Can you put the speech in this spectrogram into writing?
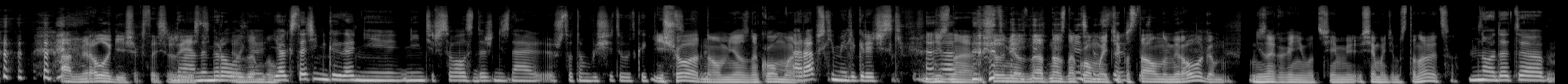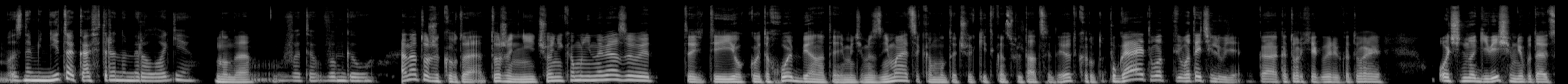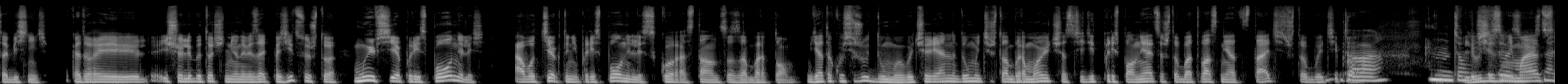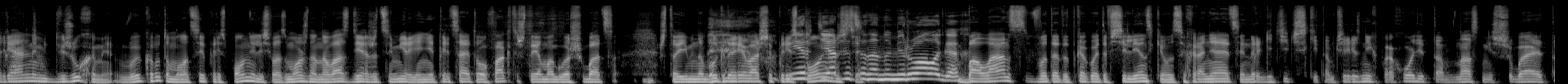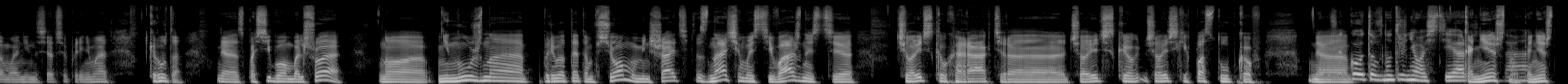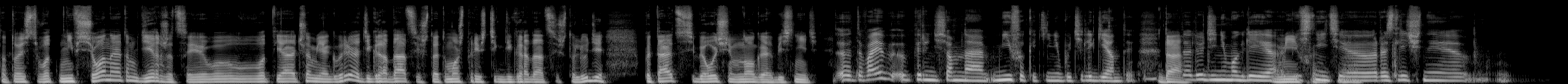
А, нумерология еще, кстати, же Да, есть. Я нумерология. Я, кстати, никогда не, не интересовалась, даже не знаю, что там высчитывают какие Еще одна у меня знакомая. Арабскими или греческими? Не знаю. Еще у меня одна знакомая типа стала нумерологом. Не знаю, как они вот всем, всем этим становятся. Ну, это знаменитая кафедра нумерологии Ну да. в, это, в МГУ. Она тоже крутая. Тоже ничего никому не навязывает. Это ее какое-то хобби, она этим этим занимается, кому-то что какие-то консультации дает, круто. Пугает вот, вот эти люди, о которых я говорю, которые очень многие вещи мне пытаются объяснить, которые еще любят очень мне навязать позицию, что мы все преисполнились, а вот те, кто не преисполнились, скоро останутся за бортом. Я такой сижу и думаю, вы что, реально думаете, что Абрамович сейчас сидит, преисполняется, чтобы от вас не отстать, чтобы, типа... Да. Ну, там Люди занимаются реальными движухами. Вы круто, молодцы, преисполнились. Возможно, на вас держится мир. Я не отрицаю того факта, что я могу ошибаться. Что именно благодаря вашей Мир преисполненности держится на нумерологах. баланс вот этот какой-то вселенский, он сохраняется энергетически, там через них проходит, там нас не сшибает, там они на себя все принимают. Круто. Э, Спасибо вам большое. Но не нужно при вот этом всем уменьшать значимость и важность э, человеческого характера, человеческого, человеческих поступков. Э, Какого-то внутреннего стерва. Конечно, да. конечно. То есть вот не все на этом держится. И вот я о чем я говорю, о деградации, что это может привести к деградации, что люди пытаются себе очень многое объяснить. Э, Давай э, перенесем на мифы какие-нибудь и легенды. Да. Когда люди не могли Мифы, объяснить да. различные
